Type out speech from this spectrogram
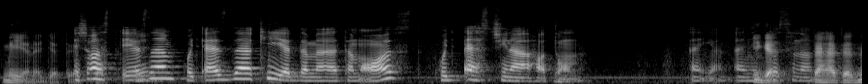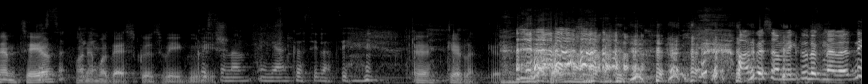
Milyen egyetért. És azt érzem, hogy ezzel kiérdemeltem azt, hogy ezt csinálhatom. Igen, ennyi. Igen, Köszönöm. tehát ez nem cél, Köszönöm. hanem igen. az eszköz végül Köszönöm. is. Köszönöm, igen, köszi Laci. Kérlek, kérlek. Hangosan még tudok nevetni.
